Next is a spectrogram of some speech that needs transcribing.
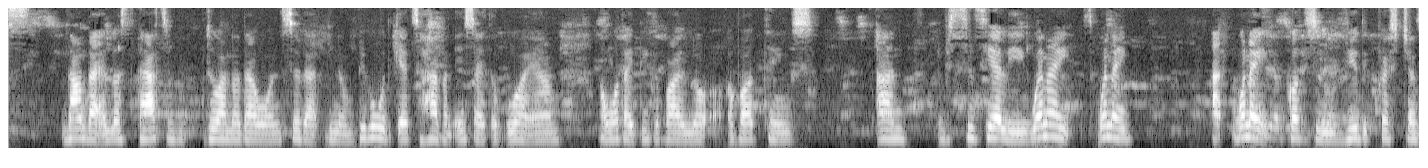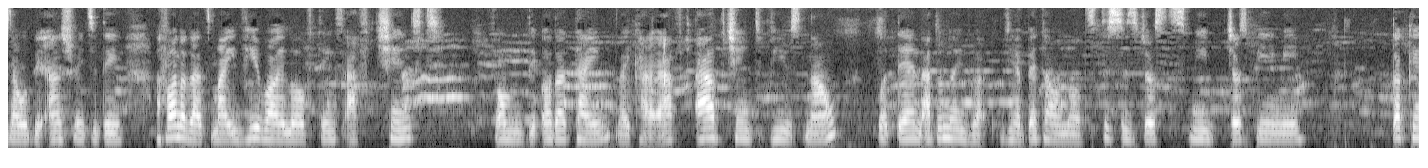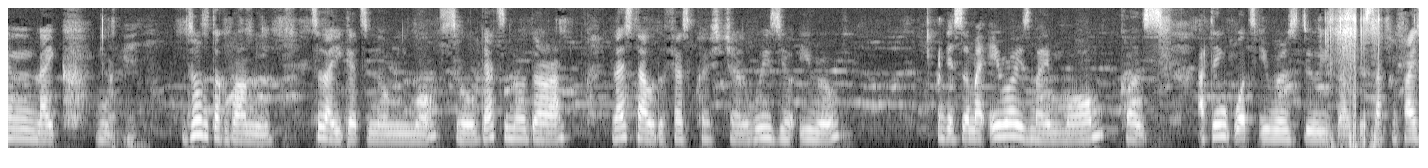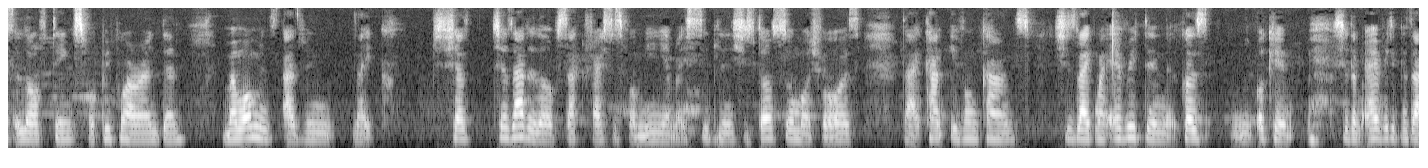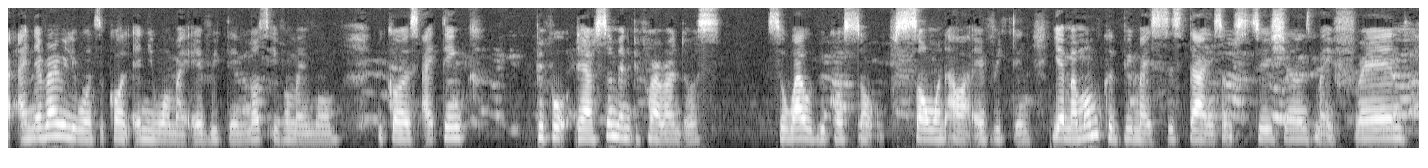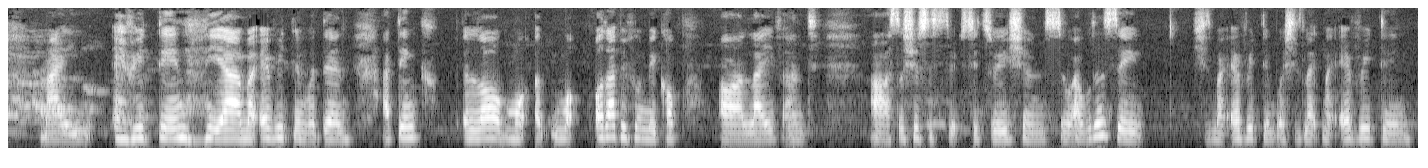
now that I lost I have to do another one so that you know people would get to have an insight of who I am and what I think about a lot about things. And sincerely, when I when I when I got to view the questions I will be answering today, I found out that my view about a lot of things have changed from the other time. Like I have I have changed views now, but then I don't know if they are better or not. This is just me, just being me, talking like you know. Want to talk about me so that you get to know me more. So get to know Dora. Let's start with the first question. Who is your hero? Okay so my hero is my mom because i think what heroes do is that they sacrifice a lot of things for people around them. My mom is, has been like she has, she has had a lot of sacrifices for me and my siblings. She's done so much for us that i can't even count. She's like my everything because okay my everything because I, I never really want to call anyone my everything not even my mom because i think people there are so many people around us so why would we call some, someone our everything? Yeah, my mom could be my sister in some situations, my friend, my everything. Yeah, my everything. But then I think a lot of more, uh, more other people make up our life and our social situations. So I wouldn't say she's my everything, but she's like my everything.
